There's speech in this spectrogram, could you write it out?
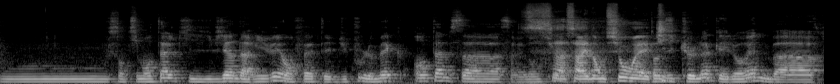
ou sentimental qui vient d'arriver en fait. Et du coup, le mec entame sa, sa rédemption. Sa, sa rédemption, ouais. Tandis Qui- que là, Kylo Ren, bah.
